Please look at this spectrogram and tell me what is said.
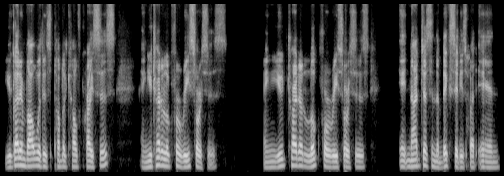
You got involved with this public health crisis and you try to look for resources and you try to look for resources in, not just in the big cities but in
